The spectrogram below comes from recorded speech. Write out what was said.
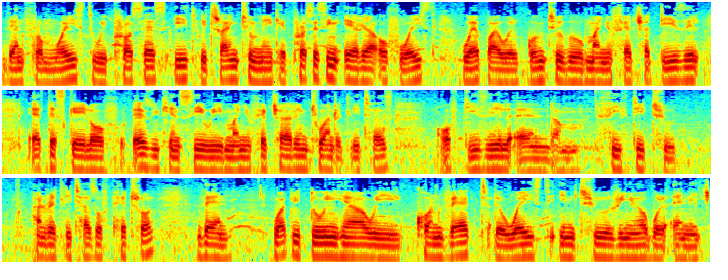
then from waste we process it. We're trying to make a processing area of waste whereby we're going to manufacture diesel at the scale of as you can see we're manufacturing 200 liters of diesel and um, 50 to 100 liters of petrol. Then what we're doing here we convert the waste into renewable energy.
